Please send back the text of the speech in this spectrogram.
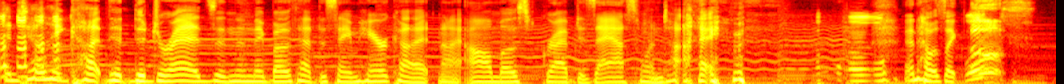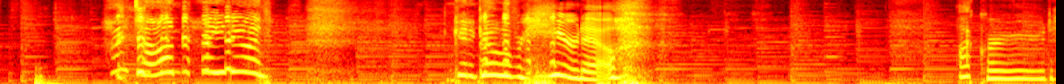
Until he cut the, the dreads, and then they both had the same haircut, and I almost grabbed his ass one time, and I was like, "Whoops!" tom How you doing? I'm gonna go over here now. Awkward.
